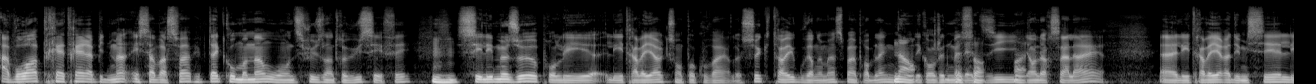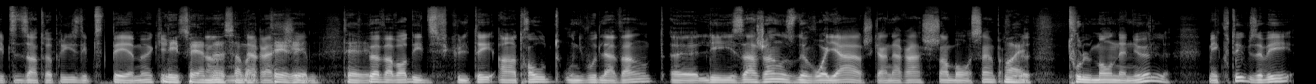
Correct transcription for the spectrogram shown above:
avoir très, très rapidement, et ça va se faire, puis peut-être qu'au moment où on diffuse l'entrevue, c'est fait, Mhm. c'est les mesures pour les, les travailleurs qui ne sont pas couverts. là. Ceux qui travaillent au gouvernement, c'est pas un problème. Ils Non, ont des congés de maladie, Ouais. ils ont leur salaire. Euh, les travailleurs à domicile, les petites entreprises, les petites PME qui Les PME, d'en ça va être arracher, terrible. qui terrible. peuvent avoir des difficultés, entre autres au niveau de la vente. Euh, les agences de voyage qui en arrachent sans bon sens parce Ouais. que tout le monde annule. Mais écoutez, vous avez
